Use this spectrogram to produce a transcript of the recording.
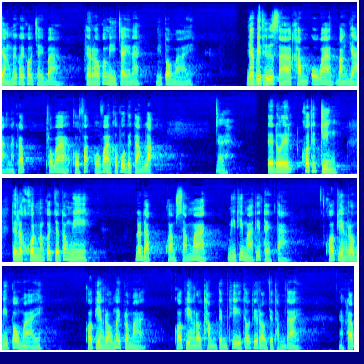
ยังไม่ค่อยเข้าใจบ้าง แต่เราก็มีใจนะ มีเป้าหมาย อย่าไปถือสาคำโอวาทบางอย่างนะครับ เพราะว่าโอวาทเขาพูดไปตามหลักนะแต่โดยข้อเท็จจริง แต่ละคนมันก็จะต้องมีระดับความสามารถมีที่มาที่แตกต่าง ขอเพียงเรามีเป้าหมาย ขอเพียงเราไม่ประมาท ขอเพียงเราทำเต็มที่เท่าที่เราจะทำได้นะครับ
